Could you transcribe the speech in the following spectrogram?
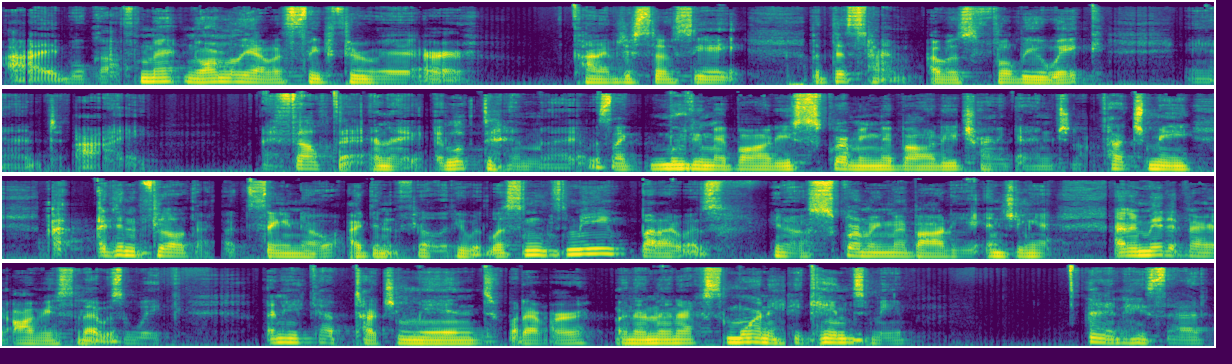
I woke up from it. Normally I would sleep through it or kind of dissociate, but this time I was fully awake and I I felt it and I, I looked at him and I was like moving my body, scrubbing my body, trying to get him to not touch me. I, I didn't feel that I'd say no. I didn't feel that he would listen to me, but I was, you know, scrubbing my body, inching it, and I made it very obvious that I was awake. And he kept touching me and whatever. And then the next morning he came to me and he said,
